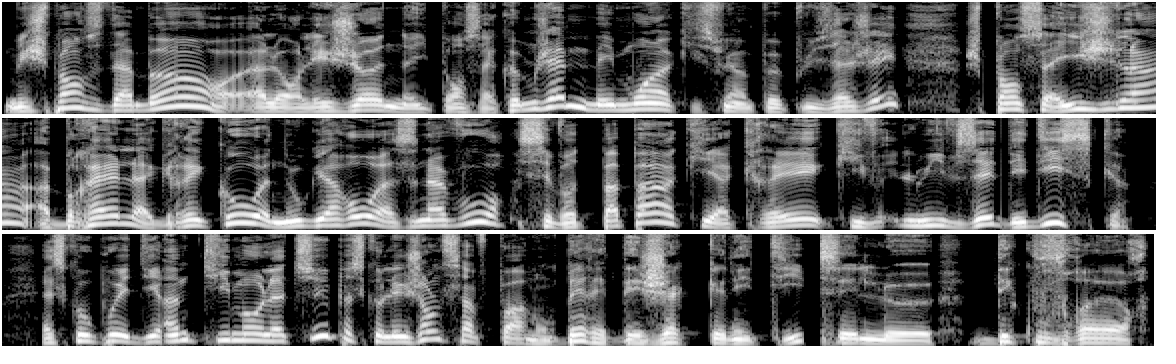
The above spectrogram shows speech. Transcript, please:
mais je pense d'abord, alors les jeunes, ils pensent à comme j'aime, mais moi, qui suis un peu plus âgé, je pense à Higelin, à Brel, à Gréco, à Nougaro, à Znavour. C'est votre papa qui a créé, qui lui faisait des disques. Est-ce que vous pouvez dire un petit mot là-dessus parce que les gens ne le savent pas? Mon père était Jacques Canetti, c'est le découvreur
